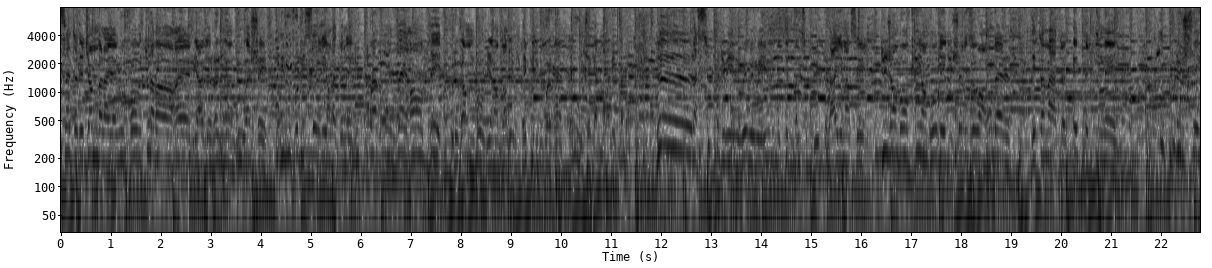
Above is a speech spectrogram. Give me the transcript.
recette de jambalaya. Il vous faut tout d'abord eh bien, de l'oignon doux haché. Il vous faut du céleri en bâtonnet, du poivron vert en ou de gambo, bien entendu, et puis du poivron rouge également, il est très bon. De la soupe d'huile, oui, oui, oui, mettez une bonne soupe d'huile, de l'ail émincé, du jambon cuit en gros du chorizo en rondelles, des tomates épepinées, épluché,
